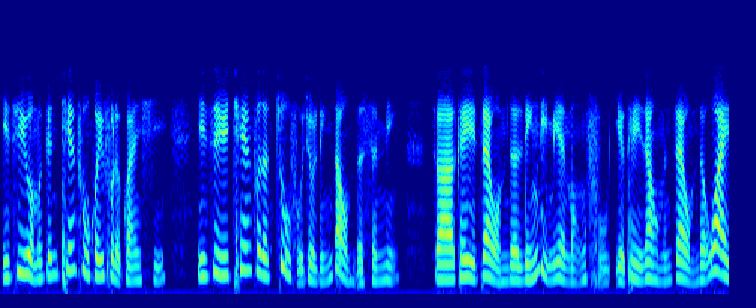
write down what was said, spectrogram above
以至于我们跟天父恢复了关系，以至于天父的祝福就临到我们的生命，主要可以在我们的灵里面蒙福，也可以让我们在我们的外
